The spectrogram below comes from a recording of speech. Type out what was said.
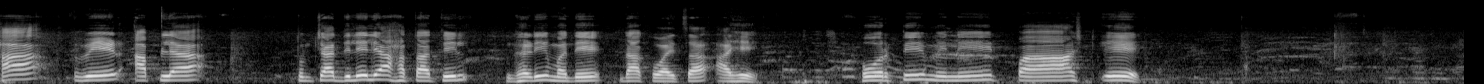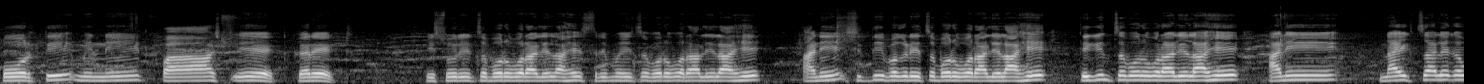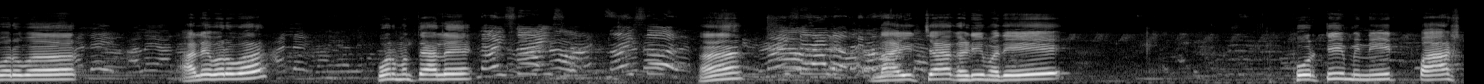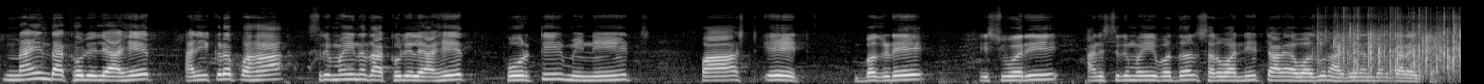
हा वेळ आपल्या तुमच्या दिलेल्या हातातील घडीमध्ये दाखवायचा आहे. Forty minute past eight. Forty minute past eight correct. ईश्वरीचं बरोबर आलेलं आहे श्रीमयीचं बरोबर आलेलं आहे आणि सिद्धी बगडेचं बरोबर आलेलं आहे तिघींचं बरोबर आलेलं आहे आणि नाईकचं आले का बरोबर? आले बरोबर? कोण म्हणते आले? हा? नाईकच्या घडीमध्ये फोर्टी मिनिट पास्ट नाईन दाखवलेले आहेत. आणि इकडं पहा श्रीमईनं दाखवलेले आहेत. Forty minute past eight. Bagade Ishwari आणि श्रीमईबद्दल सर्वांनी टाळ्या वाजून अभिनंदन करायचं.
